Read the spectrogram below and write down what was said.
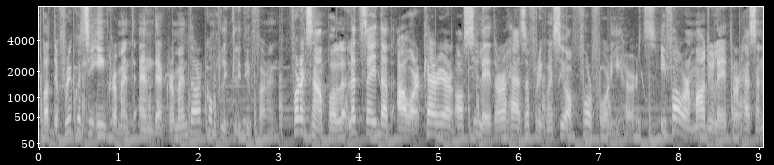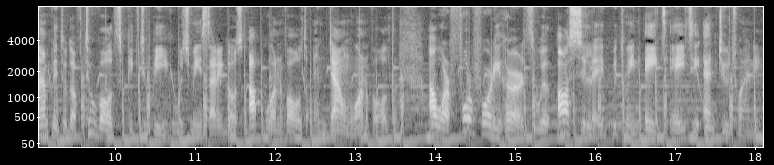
but the frequency increment and decrement are completely different. For example, let's say that our carrier oscillator has a frequency of 440 Hz. If our modulator has an amplitude of 2 volts peak to peak, which means that it goes up 1 volt and down 1 volt, our 440 Hz will oscillate between 880 and 220.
